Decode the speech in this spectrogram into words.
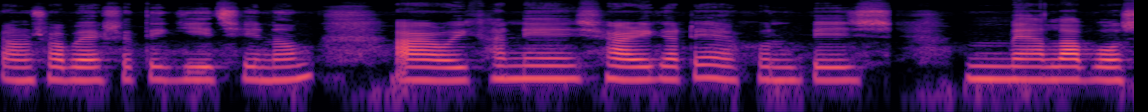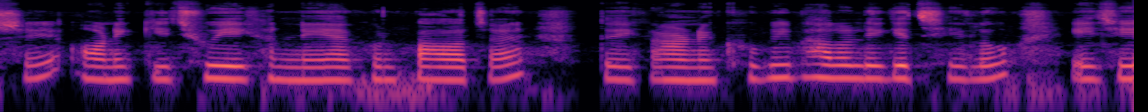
কারণ সবাই একসাথে গিয়েছিলাম। আর ওইখানে সারিঘাটে এখন বেশ মেলা বসে, অনেক কিছুই এখানে এখন পাওয়া যায়। তো এই কারণে খুবই ভালো লেগেছিল। এই যে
